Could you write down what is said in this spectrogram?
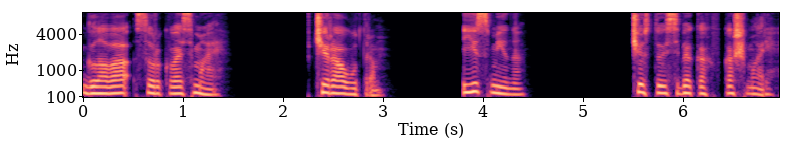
Глава 48. Вчера утром. Ясмина. Чувствую себя как в кошмаре.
